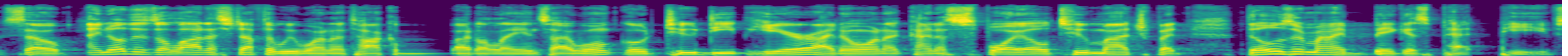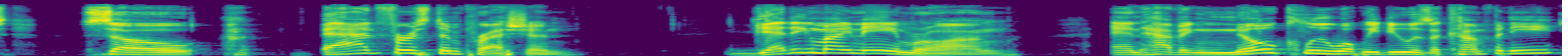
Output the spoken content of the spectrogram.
So I know there's a lot of stuff that we want to talk about, Elaine, so I won't go too deep here. I don't want to kind of spoil too much, but those are my biggest pet peeves. So bad first impression, getting my name wrong, and having no clue what we do as a company,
